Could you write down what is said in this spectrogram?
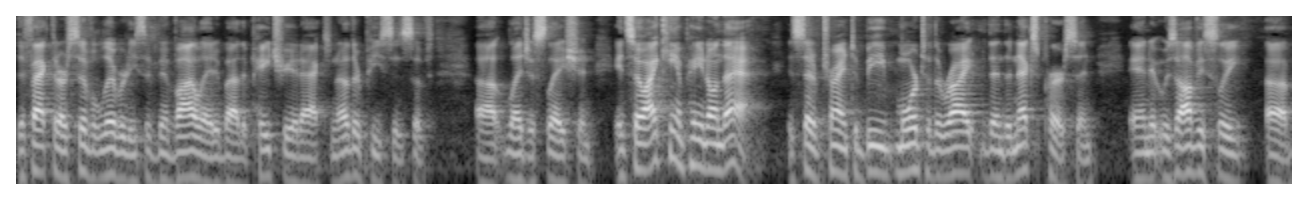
the fact that our civil liberties have been violated by the Patriot Act and other pieces of uh, legislation. And so I campaigned on that instead of trying to be more to the right than the next person. And it was obviously, uh,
